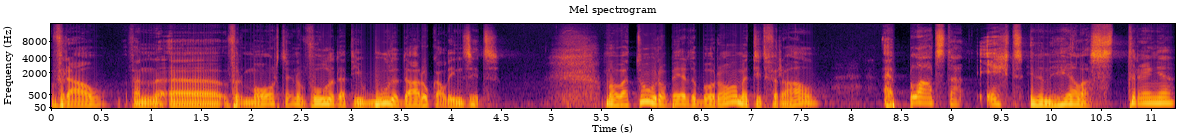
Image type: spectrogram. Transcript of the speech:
vrouw van, uh, vermoord, dan voelde dat die woede daar ook al in zit. Maar wat doet Robert de Boron met dit verhaal? Hij plaatst dat echt in een hele strenge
